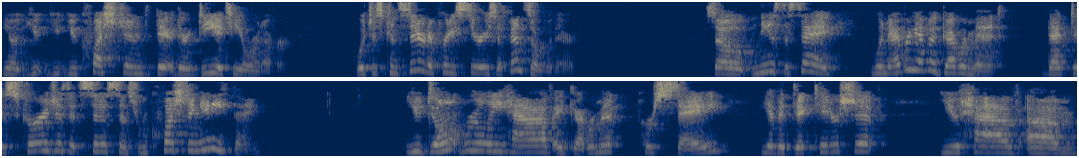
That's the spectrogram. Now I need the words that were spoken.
You know, you, you, you questioned their, their deity or whatever, which is considered a pretty serious offense over there. So, needless to say, whenever you have a government that discourages its citizens from questioning anything, you don't really have a government per se. You have a dictatorship. You have um,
